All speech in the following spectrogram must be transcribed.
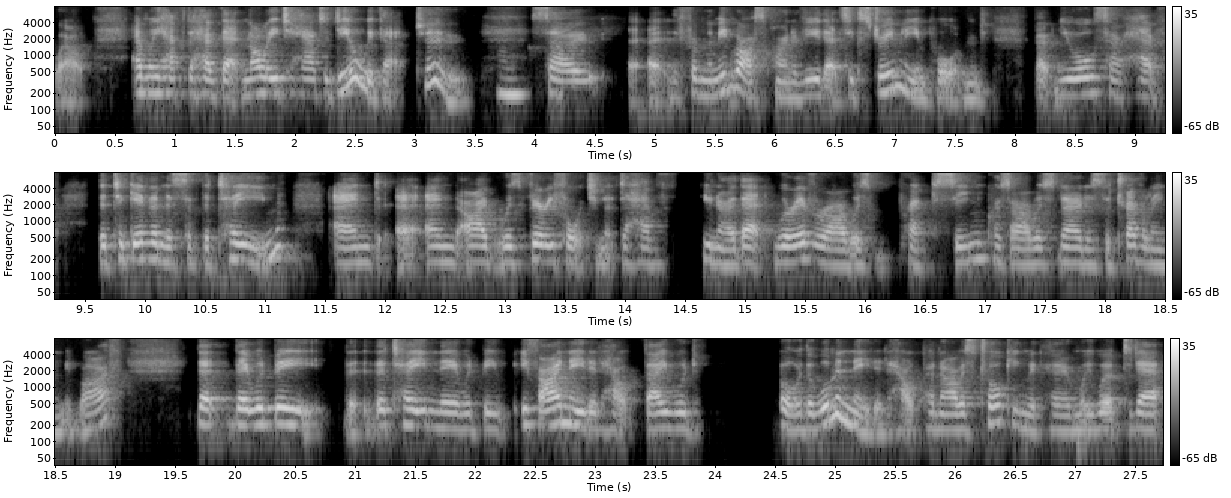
well, and we have to have that knowledge how to deal with that too. Mm. So, uh, from the midwife's point of view, that's extremely important. But you also have the togetherness of the team, and uh, and I was very fortunate to have you know that wherever I was practicing, because I was known as the travelling midwife that there would be the, the team there would be if I needed help, they would or the woman needed help and I was talking with her and we worked it out.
